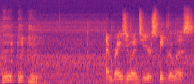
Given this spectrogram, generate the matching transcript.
and brings you into your speaker list.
